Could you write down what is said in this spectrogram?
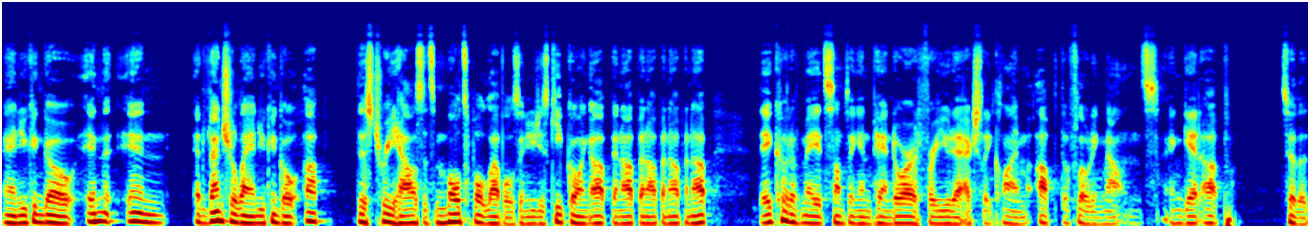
And you can go in in adventureland you can go up this treehouse. It's multiple levels and you just keep going up and up and up and up and up. They could have made something in pandora for you to actually climb up the floating mountains and get up to the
